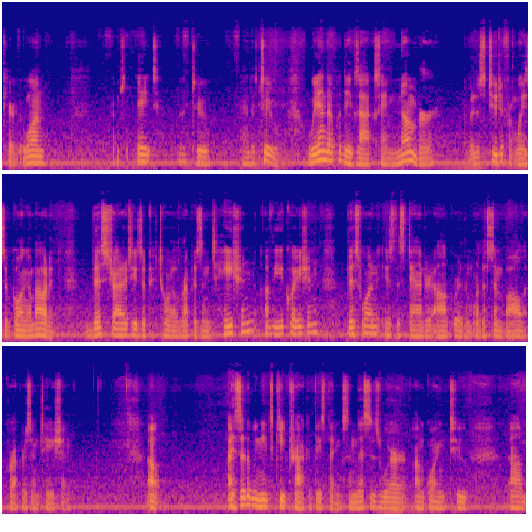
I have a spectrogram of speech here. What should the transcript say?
Carry the 1. Comes an 8, a 2, and a 2. We end up with the exact same number, but it's two different ways of going about it. This strategy is a pictorial representation of the equation. This one is the standard algorithm or the symbolic representation. Oh, I said that we need to keep track of these things, and this is where I'm going to, um,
